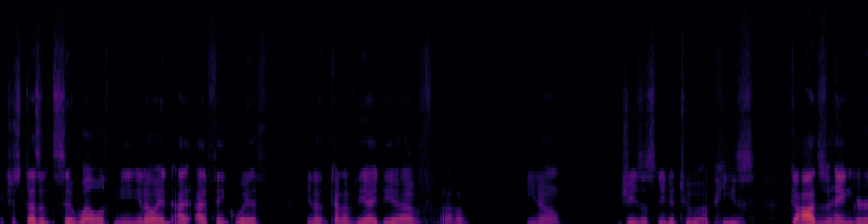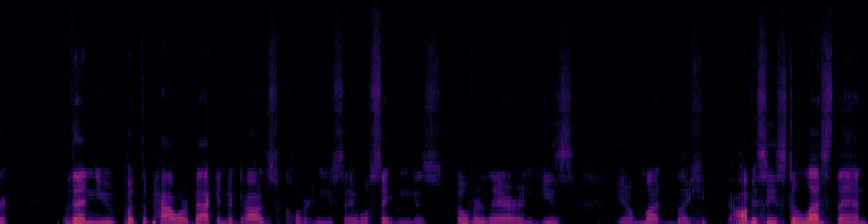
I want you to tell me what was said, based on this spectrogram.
it just doesn't sit well with me, you know. And I, I think with you know kind of the idea of of you know Jesus needed to appease God's anger, then you put the power back into God's court and you say, well, Satan is over there and he's you know mutt like obviously he's still less than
